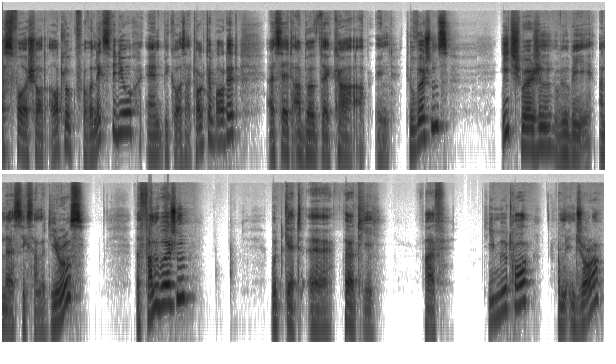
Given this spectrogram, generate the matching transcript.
just for a short outlook for the next video and because I talked about it, I said I built the car up in two versions. Each version will be under 600 euros. The fun version would get a 35 T motor from Injora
